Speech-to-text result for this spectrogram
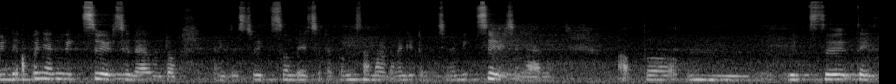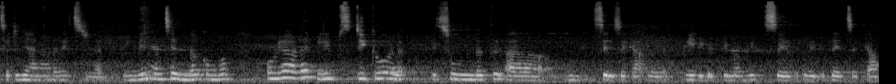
പിന്നെ അപ്പം ഞാൻ വിക്സ് മേടിച്ചിട്ടുണ്ടായിരുന്നു കേട്ടോ എനിക്ക് ജസ്റ്റ് വിക്സ് ഒന്ന് തേച്ചിട്ട് അപ്പം സമാധാനം കിട്ടുമെന്ന് വെച്ചാൽ വിക്സ് മേടിച്ചിട്ടുണ്ടായിരുന്നു. അപ്പോൾ വിക്സ് തേച്ചിട്ട് ഞാൻ അവിടെ വെച്ചിട്ടുണ്ടായിരുന്നു. പിന്നെ ഞാൻ ചെന്ന് നോക്കുമ്പോൾ ഒരാളെ ലിപ്സ്റ്റിക്ക് പോലെ ചുണ്ടത്ത് മിക്സ് തേച്ചേക്കാം. പീരികത്തിമ മിക്സ് ചെയ്ത് തേച്ചേക്കാം.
